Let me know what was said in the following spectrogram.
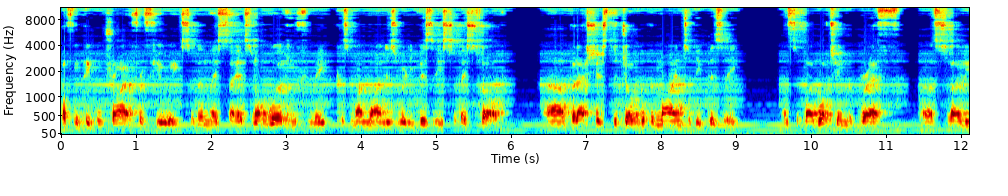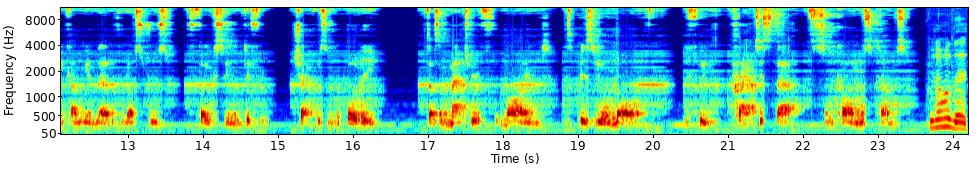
often people try it for a few weeks and then they say it's not working for me because my mind is really busy, so they stop. Uh, but actually, it's the job of the mind to be busy. And so, by watching the breath uh, slowly coming in and out of the nostrils, focusing on different chakras in the body, it doesn't matter if the mind is busy or not. If we practice that, some calmness comes. With all the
